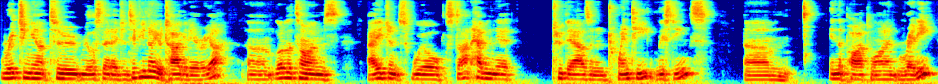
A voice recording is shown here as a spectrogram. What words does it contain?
reaching out to real estate agents if you know your target area. Um, a lot of the times, agents will start having their 2020 listings um, in the pipeline ready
